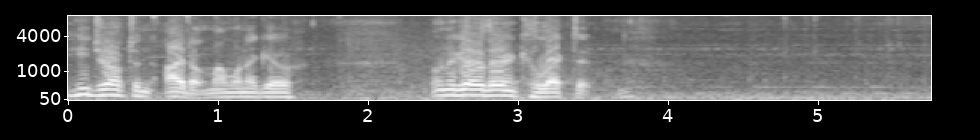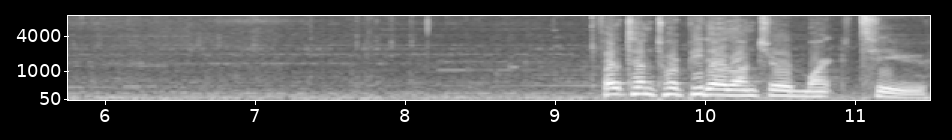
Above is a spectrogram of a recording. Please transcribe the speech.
he dropped an item. I want to go, I want to go there and collect it. Photon Torpedo Launcher Mark II.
